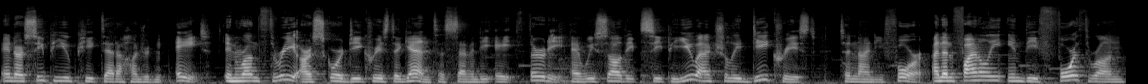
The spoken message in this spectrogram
and our CPU peaked at 108. In run 3, our score decreased again to 7830, and we saw the CPU actually decreased to 94. And then finally, in the fourth run,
